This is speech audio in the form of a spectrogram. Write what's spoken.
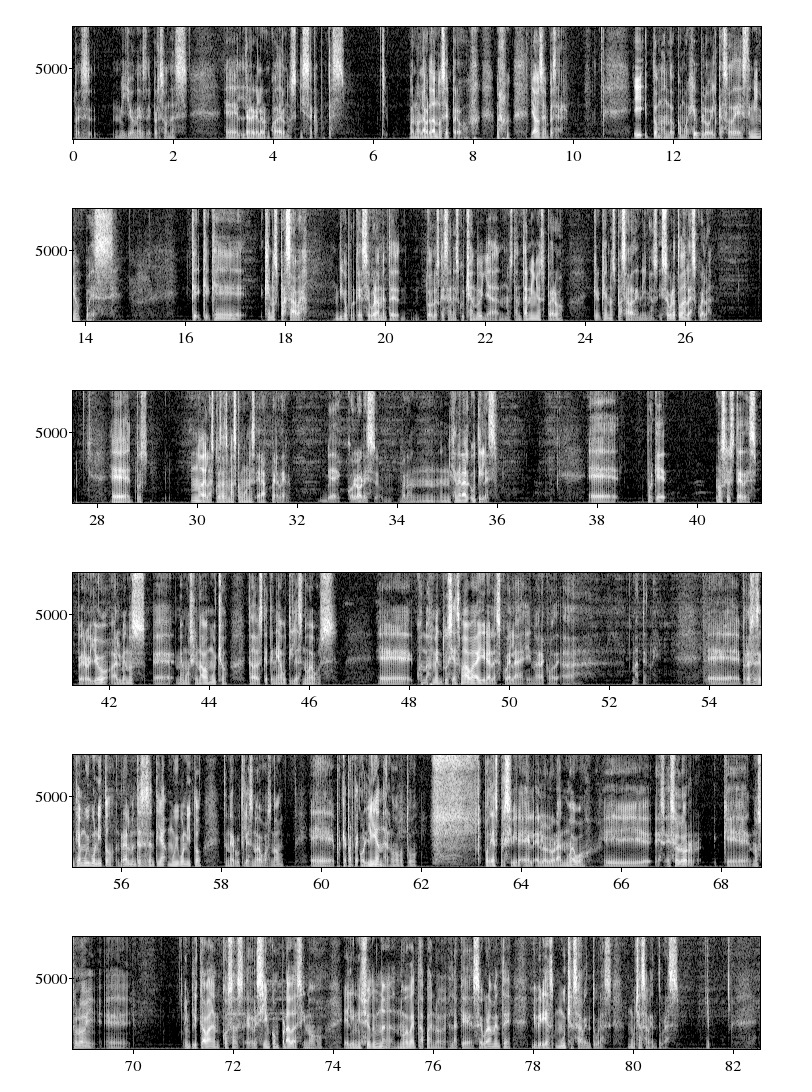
pues millones de personas eh, le regalaron cuadernos y sacapuntas. Bueno, la verdad no sé, pero bueno, ya vamos a empezar. Y tomando como ejemplo el caso de este niño, pues... ¿Qué, qué, qué, qué nos pasaba? Digo porque seguramente todos los que están escuchando ya no están tan niños, pero ¿qué, qué nos pasaba de niños? Y sobre todo en la escuela. Eh, pues una de las cosas más comunes era perder eh, colores, bueno, en, en general útiles. Eh, porque no sé ustedes, pero yo al menos eh, me emocionaba mucho cada vez que tenía útiles nuevos. Eh, cuando me entusiasmaba ir a la escuela y no era como de, ah, mátenme. Eh, pero se sentía muy bonito, realmente se sentía muy bonito tener útiles nuevos, ¿no? Eh, porque aparte olían a nuevo, tú podías percibir el, el olor a nuevo. Y ese olor que no solo eh, implicaban cosas eh, recién compradas, sino el inicio de una nueva etapa en, la que seguramente vivirías muchas aventuras, muchas aventuras.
